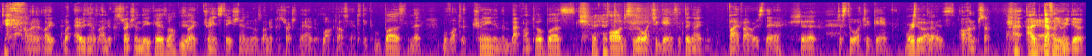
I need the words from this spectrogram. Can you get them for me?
I went like but everything was under construction in the UK as well. Yeah. So like train station was under construction. They had it locked off. So you had to take a bus and then move on to a train and then back onto a bus, Shit. all just to go watch a game. So it took like five hours there. Shit. just to watch a game for Worth two it, though. hours. Oh, 100%. I, I'd Yeah. definitely redo it.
